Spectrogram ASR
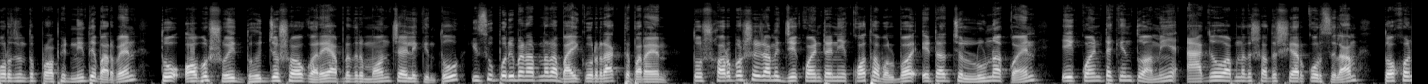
পর্যন্ত প্রফিট নিতে পারবেন। তো অবশ্যই ধৈর্য সহকারে আপনাদের মন চাইলে কিন্তু কিছু পরিমাণ আপনারা বাই করে রাখতে পারেন। তো সর্বশেষ আমি যে কয়েনটা নিয়ে কথা বলব, এটা হচ্ছে লুনা কয়েন এই কয়েনটা কিন্তু আমি আগেও আপনাদের সাথে শেয়ার করছিলাম, তখন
